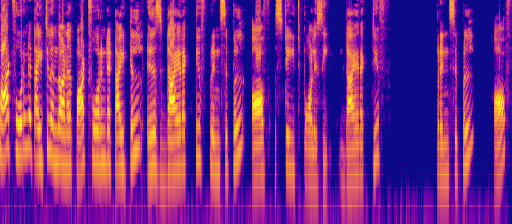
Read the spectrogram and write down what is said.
പാർട്ട് ഫോറിന്റെ ടൈറ്റിൽ എന്താണ്? പാർട്ട് ഫോറിന്റെ title is directive principle of state policy directive principle of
